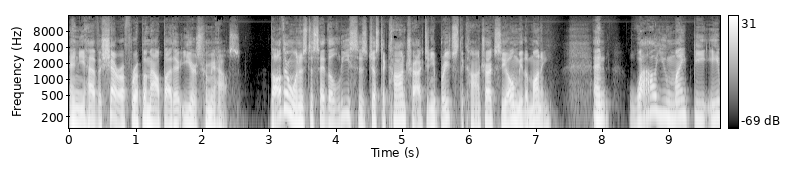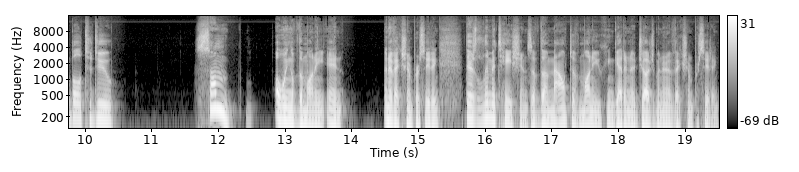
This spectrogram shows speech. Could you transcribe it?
and you have a sheriff rip them out by their ears from your house. The other one is to say the lease is just a contract and you breached the contract, so you owe me the money. And while you might be able to do some owing of the money in an eviction proceeding, there's limitations of the amount of money you can get in a judgment in an eviction proceeding.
